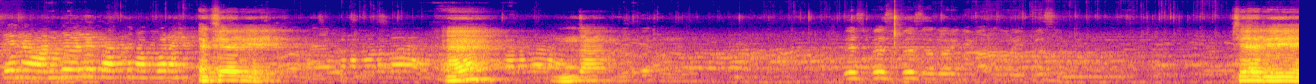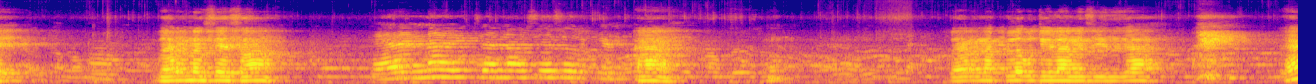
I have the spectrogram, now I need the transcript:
சரி நான் வந்த வேலையை பார்த்து நான் போறேன். சரி? ஆ இந்தா. சரி. வேற என்ன விசேஷம்? வேற என்ன வீட்டுல என்ன விசேஷம் இருக்கு ஆ. வேற என்ன பிள்ளை குட்டிகளாம் என்ன செய்யுதுங்க? ஆ?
